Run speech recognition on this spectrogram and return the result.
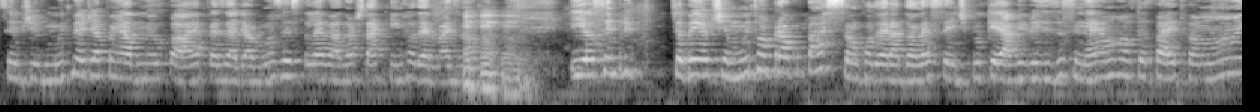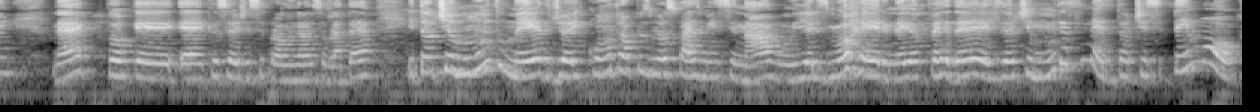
Sempre tive muito medo de apanhar do meu pai, apesar de algumas vezes ter levado uma estaquinha quando era mais nova. E eu sempre, também eu tinha muito uma preocupação quando eu era adolescente, porque a Bíblia diz assim, né? Honra o teu pai e tua mãe, né? Porque é que o Senhor disse prolongado sobre a terra. Então eu tinha muito medo de eu ir contra o que os meus pais me ensinavam e eles morrerem, né? E eu perder eles. Eu tinha muito esse medo. Então eu tinha esse temor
